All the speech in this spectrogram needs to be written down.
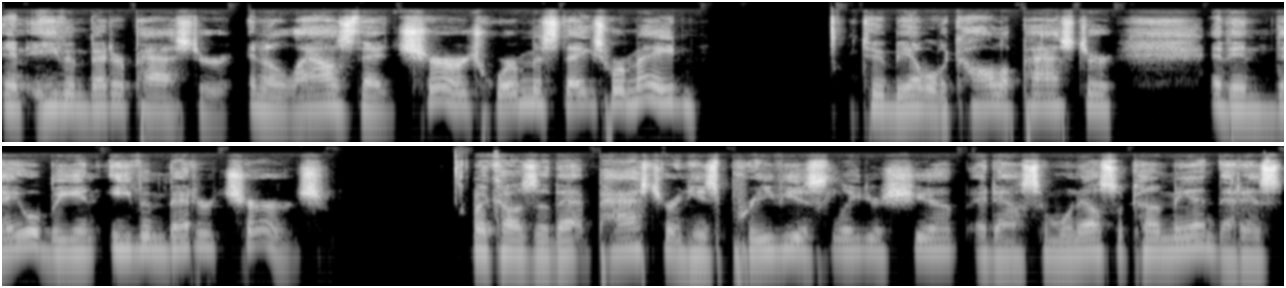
an even better pastor and allows that church where mistakes were made to be able to call a pastor, and then they will be an even better church because of that pastor and his previous leadership. And now someone else will come in that has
